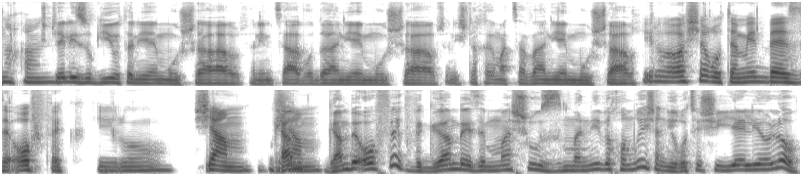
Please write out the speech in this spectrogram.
נכון. שתהיה לי זוגיות אני אהיה מאושר, שאני אמצא עבודה אני אהיה מאושר, שאני אשתחרר מהצבא אני אהיה מאושר. כאילו האושר הוא תמיד באיזה אופק, כאילו שם, הוא גם, שם. גם באופק וגם באיזה משהו זמני וחומרי שאני רוצה שיהיה לי או לא.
